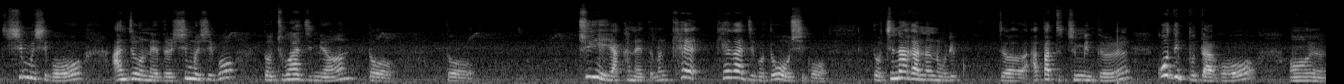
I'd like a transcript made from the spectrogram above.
심으시고 안 좋은 애들 심으시고 또 좋아지면 또또 추위에 약한 애들은 캐 캐가지고도 오시고 또 지나가는 우리 저 아파트 주민들 꽃 이쁘다고 어,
